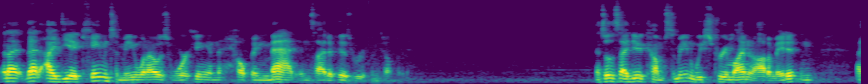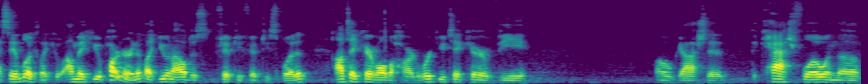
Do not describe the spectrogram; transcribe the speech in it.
And I, that idea came to me when I was working and helping Matt inside of his roofing company. And so this idea comes to me, and we streamline and automate it. And I say, look, like I'll make you a partner in it. Like you and I'll just 50 50 split it. I'll take care of all the hard work. You take care of the, oh gosh, the, the cash flow and the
